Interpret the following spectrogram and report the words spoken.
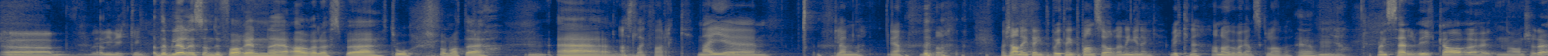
Uh, I Viking. Det blir litt sånn du får inn eh, Arild Østbø 2, på en måte. Mm. Eh, Aslak Falk. Nei, glem det. Ja, videre. Det var ikke han jeg tenkte på. Jeg tenkte på han sørlendingen, jeg. Vikne. Han òg var ganske lav. ja. Men Selvik har eh, høyden, har han ikke det?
